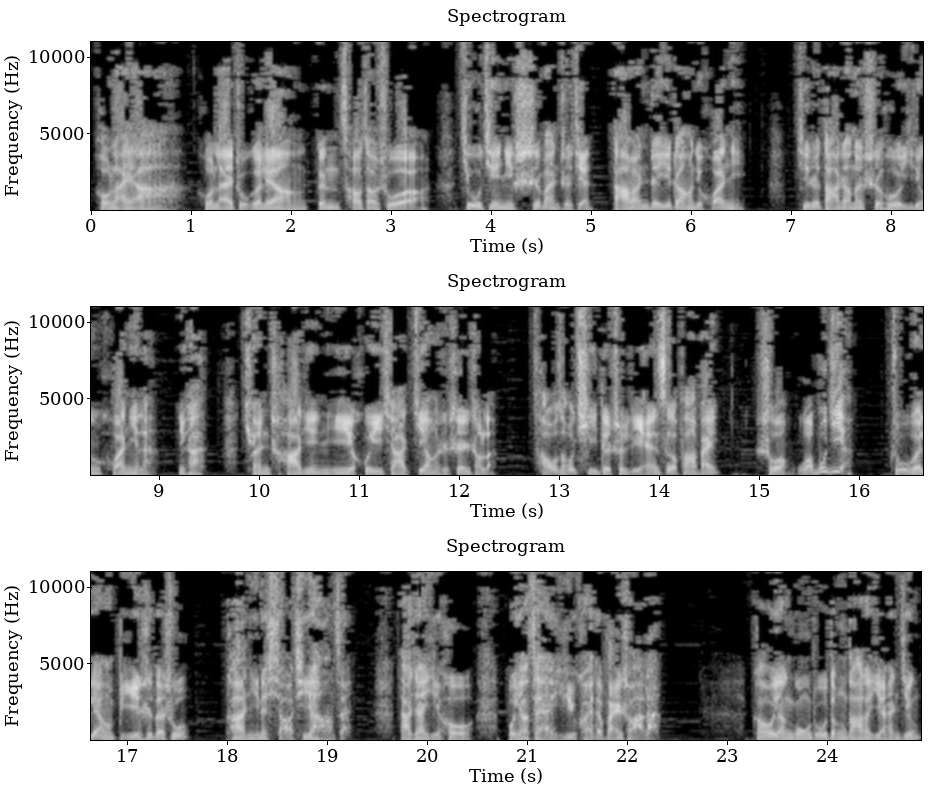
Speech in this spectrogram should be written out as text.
后来呀，后来诸葛亮跟曹操说，就借你十万支箭，打完这一仗就还你。其实打仗的时候已经还你了，你看。全插进你麾下将士身上了。曹操气的是脸色发白，说：“我不借。”诸葛亮鄙视的说：“看你那小气样子，大家以后不要再愉快的玩耍了。”高阳公主瞪大了眼睛，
